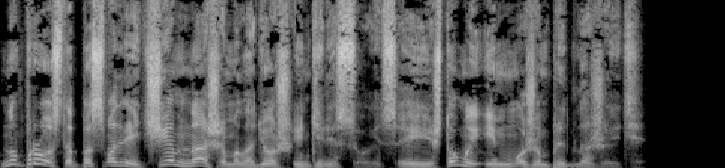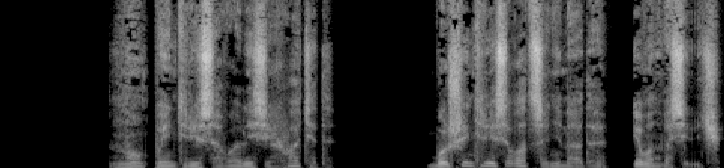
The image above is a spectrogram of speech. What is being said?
Ну, просто посмотреть, чем наша молодежь интересуется и что мы им можем предложить. Ну, поинтересовались и хватит. Больше интересоваться не надо, Иван Васильевич.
